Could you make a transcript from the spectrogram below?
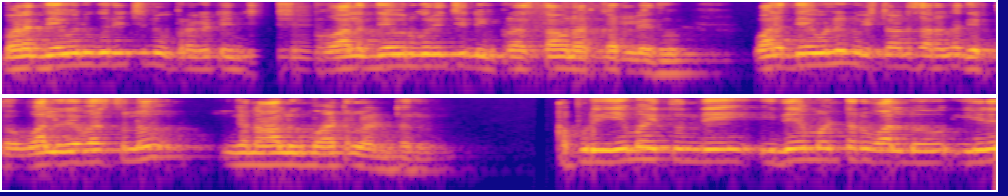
మన దేవుని గురించి నువ్వు ప్రకటించు. వాళ్ళ దేవుని గురించి నీకు ప్రస్తావన అక్కర్లేదు. వాళ్ళ దేవుడిని నువ్వు ఇష్టానుసారంగా తిడతావు. వాళ్ళ రివర్స్లో ఇంకా నాలుగు మాటలు అంటారు. అప్పుడు ఏమవుతుంది ఇదేమంటారు వాళ్ళు? ఈయన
